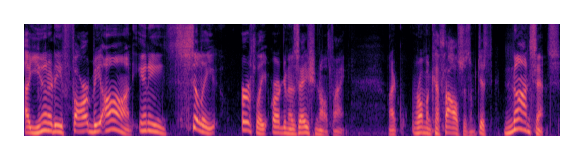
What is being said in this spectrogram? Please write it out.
a unity far beyond any silly earthly organizational thing like Roman Catholicism. Just nonsense.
